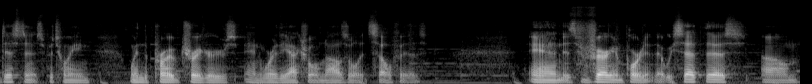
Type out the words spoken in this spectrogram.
distance between when the probe triggers and where the actual nozzle itself is. And it's very important that we set this. Um,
